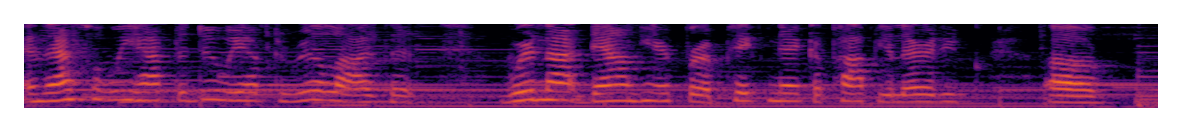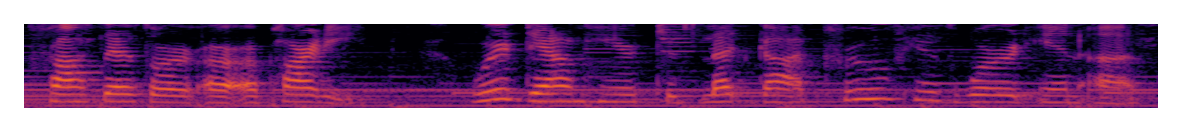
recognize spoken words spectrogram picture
And that's what we have to do. We have to realize that we're not down here for a picnic, a popularity uh, process, or, or a party. We're down here to let God prove His word in us.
